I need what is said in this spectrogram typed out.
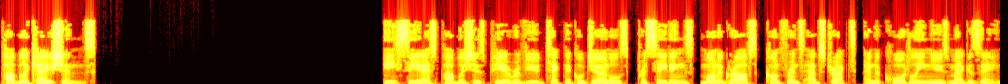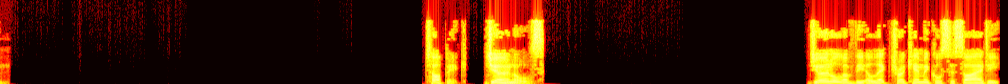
Publications. ECS publishes peer-reviewed technical journals, proceedings, monographs, conference abstracts, and a quarterly news magazine. Topic: Journals. Journal of the Electrochemical Society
